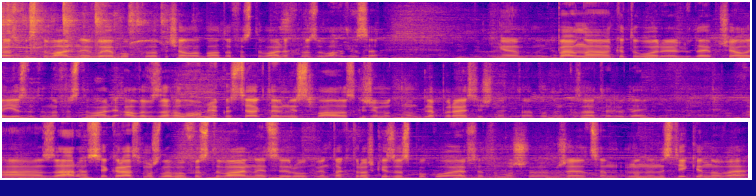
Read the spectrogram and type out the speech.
якраз фестивальний вибух, коли почало багато фестивалів розвиватися, е, певна категорія людей почала їздити на фестивалі. Але взагалом якось ця активність спала, скажімо, ну, для пересічних, та, будемо казати, людей. А зараз якраз можливо фестивальний цей рух він так трошки заспокоївся, тому що вже це ну, не настільки нове.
